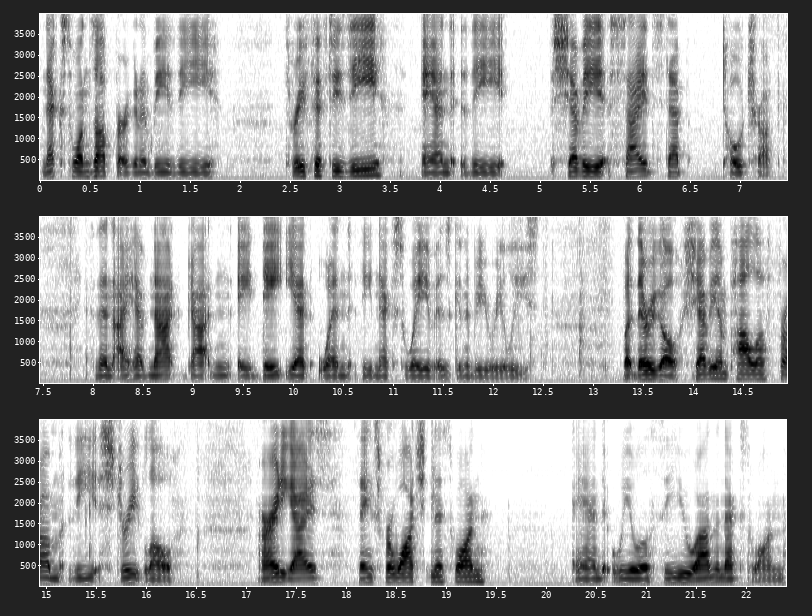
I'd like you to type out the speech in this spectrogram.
next ones up are going to be the 350Z and the Chevy Sidestep tow truck. And then I have not gotten a date yet when the next wave is going to be released. But there we go. Chevy Impala from the Street Low. Alrighty guys. Thanks for watching this one. And we will see you on the next one.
